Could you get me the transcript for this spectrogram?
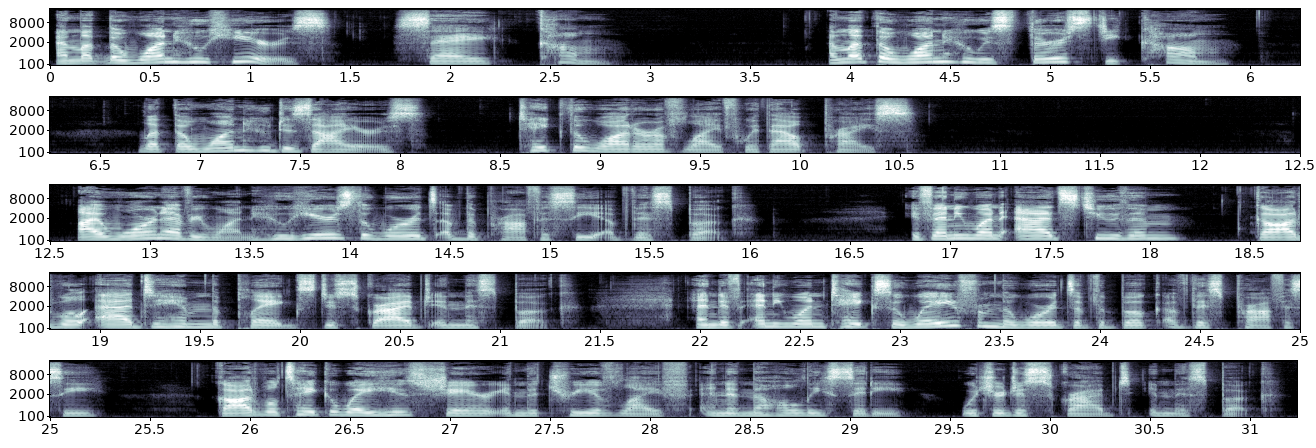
And let the one who hears say, Come. And let the one who is thirsty come. Let the one who desires take the water of life without price. I warn everyone who hears the words of the prophecy of this book. If anyone adds to them, God will add to him the plagues described in this book. And if anyone takes away from the words of the book of this prophecy, God will take away his share in the tree of life and in the holy city, which are described in this book.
